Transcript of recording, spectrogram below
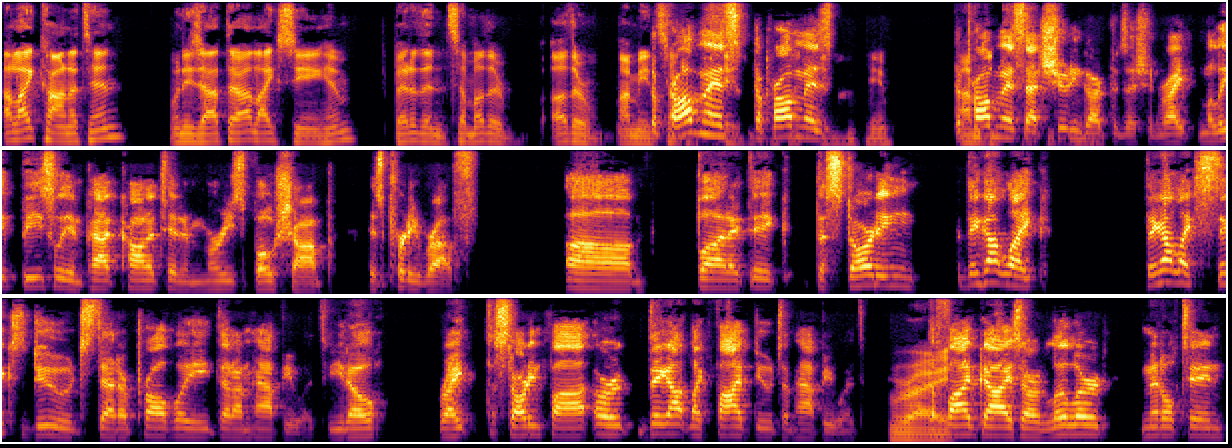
I like Connaughton when he's out there. I like seeing him better than some other other. I mean, the problem is the problem is the um, problem is that shooting guard position, right? Malik Beasley and Pat Connaughton and Maurice Beauchamp is pretty rough. Um, but I think the starting they got like they got like six dudes that are probably that I'm happy with, you know, right? The starting five or they got like five dudes I'm happy with. Right. The five guys are Lillard, Middleton,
